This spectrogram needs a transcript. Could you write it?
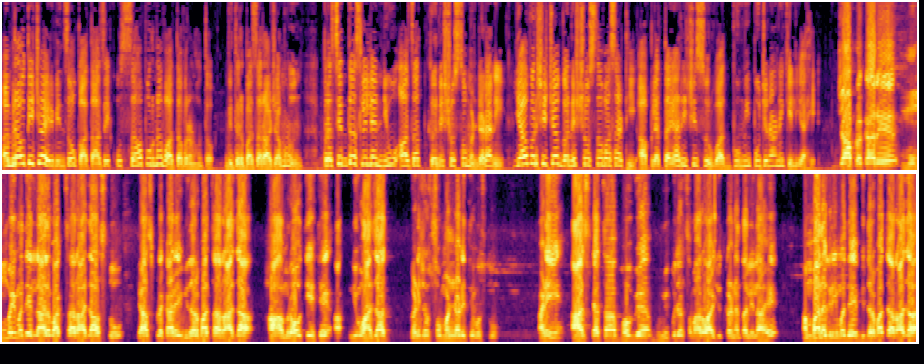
अमरावतीच्या इरविन चौकात आज एक उत्साहपूर्ण वातावरण होतं. विदर्भाचा राजा म्हणून प्रसिद्ध असलेल्या न्यू आझाद गणेशोत्सव मंडळाने या वर्षीच्या गणेशोत्सवासाठी आपल्या तयारीची सुरुवात भूमिपूजनाने केली आहे. ज्या प्रकारे मुंबईमध्ये लालबागचा राजा असतो त्याच प्रकारे विदर्भाचा राजा हा अमरावती येथे न्यू आझाद गणेशोत्सव मंडळ येथे बसतो. आणि आज त्याचा भव्य भूमिपूजन समारोह आयोजित करण्यात आलेला आहे. अंबानगरीमध्ये विदर्भाचा राजा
